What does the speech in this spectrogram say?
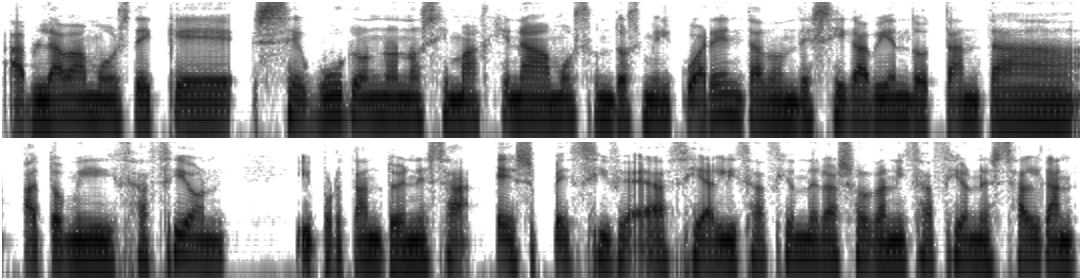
hablábamos de que seguro no nos imaginábamos un 2040 donde siga habiendo tanta atomización y por tanto en esa especialización de las organizaciones salgan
